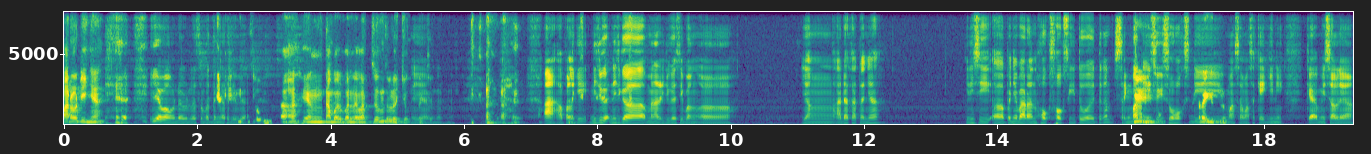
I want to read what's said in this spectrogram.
Parodinya. iya bang, benar-benar sempat dengar juga. Zoom, uh, yang tambal ban lewat Zoom tuh lucu. Iya lucu. benar. ah apalagi ini juga ini juga menarik juga sih bang. Uh, yang ada katanya ini sih uh, penyebaran hoax-hoax itu itu kan sering banget hmm. isu-isu hoax di masa-masa kayak gini. Kayak misalnya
